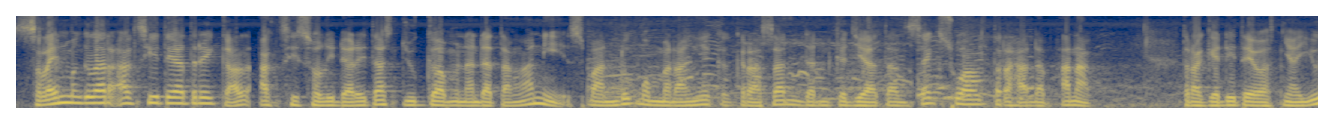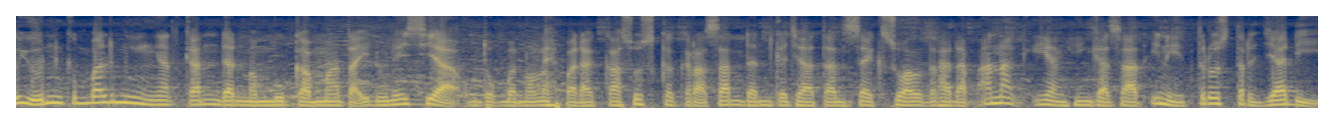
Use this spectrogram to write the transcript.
Selain menggelar aksi teatrikal, aksi solidaritas juga menandatangani spanduk memerangi kekerasan dan kejahatan seksual terhadap anak. Tragedi tewasnya Yuyun kembali mengingatkan dan membuka mata Indonesia untuk menoleh pada kasus kekerasan dan kejahatan seksual terhadap anak yang hingga saat ini terus terjadi.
